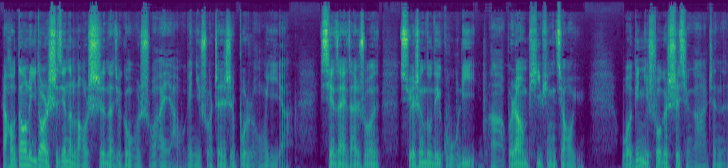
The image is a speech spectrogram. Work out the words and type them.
然后当了一段时间的老师呢，就跟我说：“哎呀，我跟你说，真是不容易呀！现在咱说学生都得鼓励啊，不让批评教育。我跟你说个事情啊，真的，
